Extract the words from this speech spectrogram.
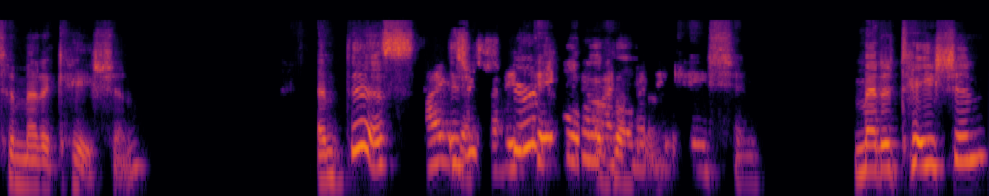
to medication. And this I is your spiritual medication. Meditation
